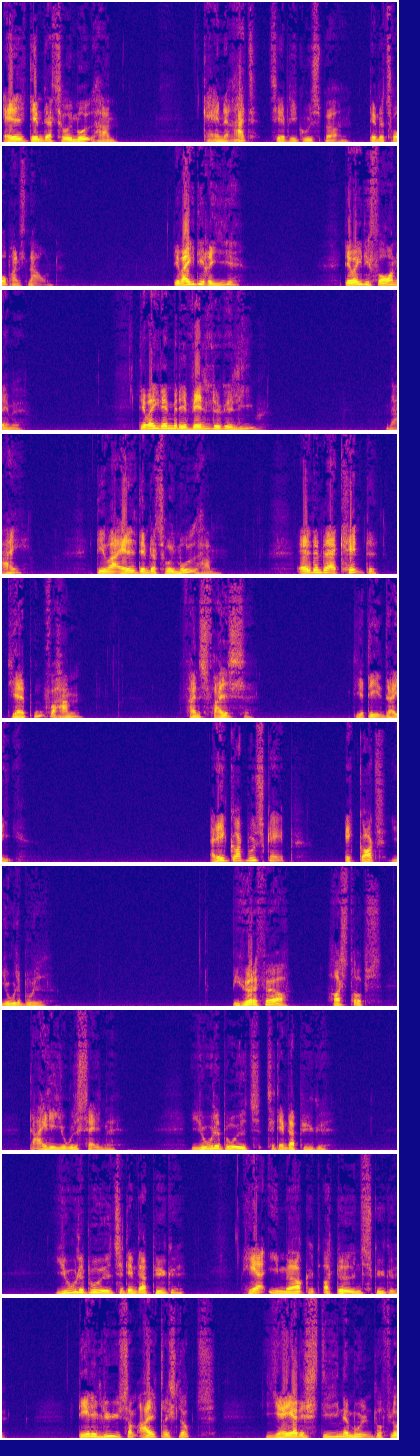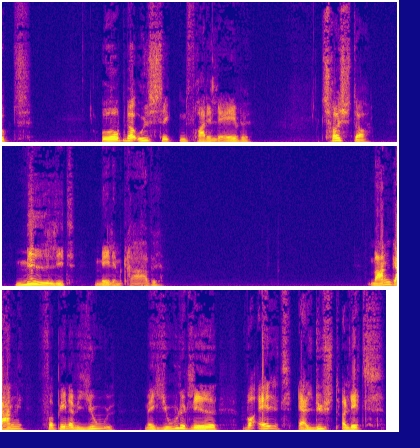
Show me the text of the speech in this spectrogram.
alle dem, der tog imod ham, kan han ret til at blive Guds børn. Dem, der tror på hans navn. Det var ikke de rige. Det var ikke de fornemme. Det var ikke dem med det vellykkede liv. Nej, det var alle dem, der tog imod ham. Alle dem, der erkendte, de havde brug for ham. For hans frelse. De er delt deri. Er det ikke et godt budskab? Et godt julebud. Vi hørte før Hostrups dejlige julesalme. Julebudet til dem, der bygge. Julebudet til dem, der bygge. Her i mørket og dødens skygge. Det er det lys, som aldrig slugt. Jager det stigende mulden på flugt. Åbner udsigten fra det lave. Trøster middeligt mellem grave. Mange gange forbinder vi jul med juleglæde, hvor alt er lyst og let.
